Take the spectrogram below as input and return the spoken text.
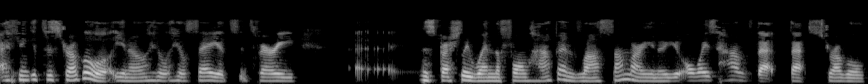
I think it's a struggle, you know, he'll, he'll say it's, it's very, especially when the fall happened last summer, you know, you always have that, that struggle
